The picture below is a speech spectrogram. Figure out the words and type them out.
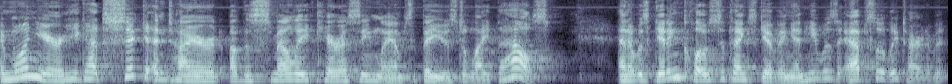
And one year, he got sick and tired of the smelly kerosene lamps that they used to light the house. And it was getting close to Thanksgiving, and he was absolutely tired of it.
